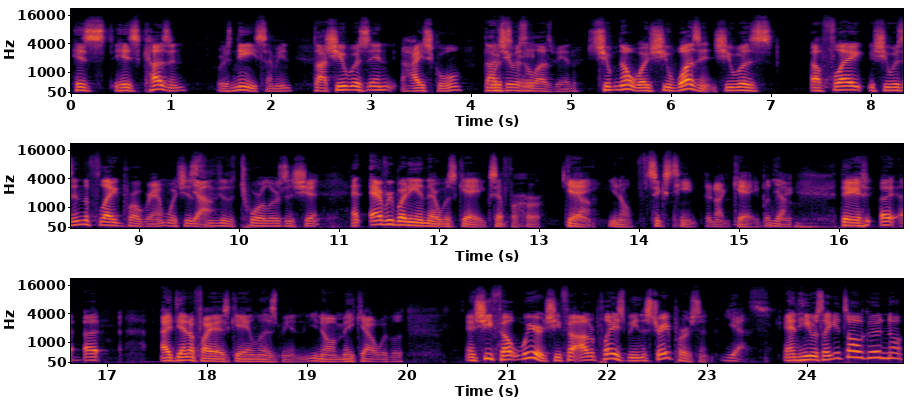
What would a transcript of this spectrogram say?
his his cousin or his niece. I mean, Thought- she was in high school. Thought she was a lesbian. She no, was she wasn't. She was a flag. She was in the flag program, which is Yeah. the twirlers and shit. And everybody in there was gay except for her. Gay, Yeah. you know, sixteen. They're not gay, but Yeah. they they uh, uh, identify as gay and lesbian. You know, make out with. And she felt weird. She felt out of place being a straight person. Yes. And he was like, "It's all good." No.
